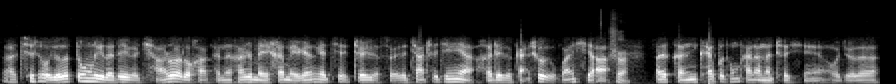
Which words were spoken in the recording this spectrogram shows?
呃，其实我觉得动力的这个强弱的话，可能还是每和每个人的这这个所谓的驾车经验和这个感受有关系啊。是，那，可能你开不同排量的车型，我觉得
